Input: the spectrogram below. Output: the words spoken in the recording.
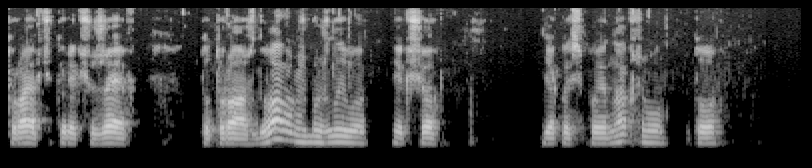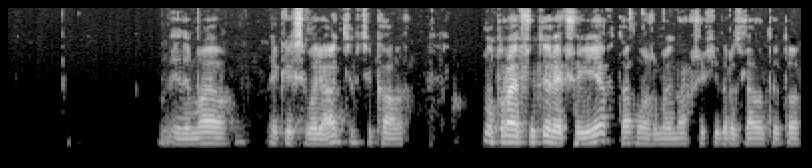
тура F4, якщо GF, то тура H2, можливо, якщо якось по-інакшому, то і немає якихось варіантів цікавих. Ну, тура F4, якщо є так, можемо інакше хід розглянути, то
